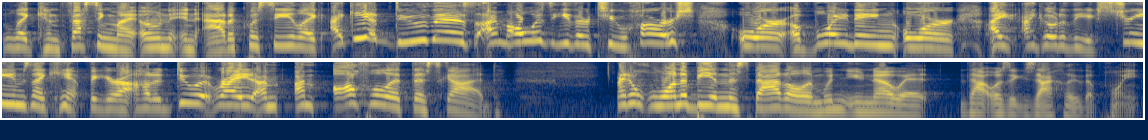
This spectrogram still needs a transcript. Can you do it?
like confessing my own inadequacy, like I can't do this. I'm always either too harsh or avoiding or I I go to the extremes. I can't figure out how to do it right. I'm I'm awful at this, God. I don't want to be in this battle. And wouldn't you know it, that was exactly the point.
